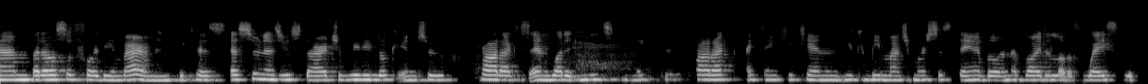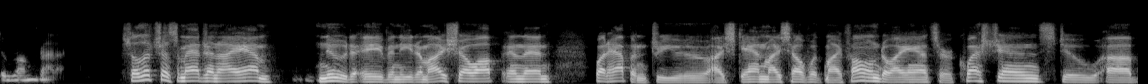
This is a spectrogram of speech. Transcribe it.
um, but also for the environment. Because as soon as you start to really look into products and what it needs to make the product, I think you can you can be much more sustainable and avoid a lot of waste with the wrong product. So let's just imagine I am new to Ave and Edom. I show up and then what happened to you? I scan myself with my phone. Do I answer questions? Do uh,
